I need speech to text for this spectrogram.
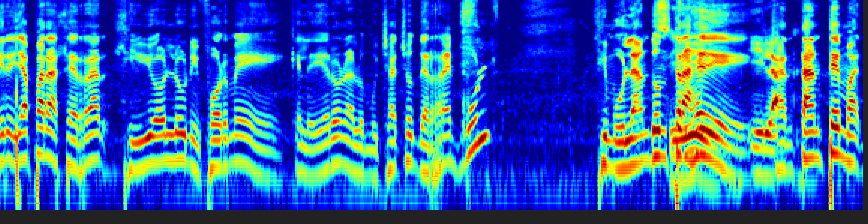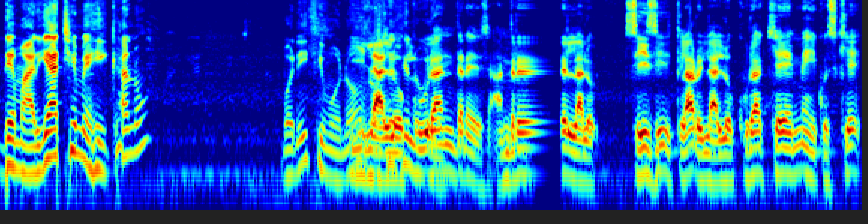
Mire, ya para cerrar, si vio el uniforme que le dieron a los muchachos de Red Bull, simulando un Sí, traje de y la- cantante de mariachi mexicano. Buenísimo, ¿no? y No la si locura. Andrés, Andrés, la lo- sí, sí, claro, y la locura aquí en México es que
